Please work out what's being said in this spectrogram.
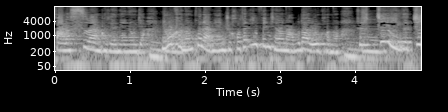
发了四万块钱的年终奖，有可能过两年之后他一分钱都拿不到，有可能就是这一个金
